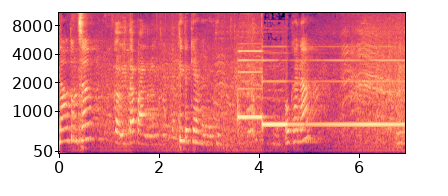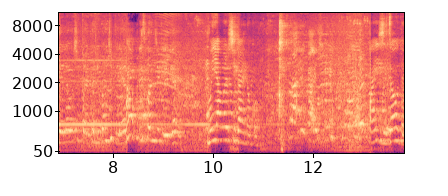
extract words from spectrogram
नाव तुमचं? कविता पांडुरंग तिथे कॅमेरा आहे तिथे. उखाणा मी गेल्या वर्षी पैठणी पण शिकले पण शिकलेली आहे. मग या वर्षी काय नको? पाहिजे जाऊ द्या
